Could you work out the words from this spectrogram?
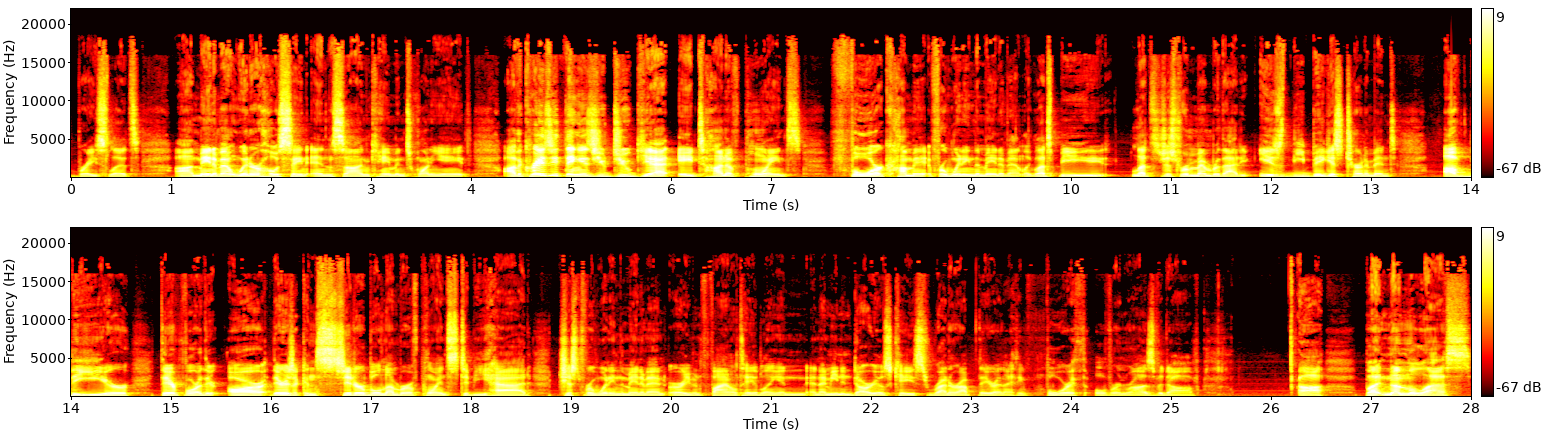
bracelets. Uh, main event winner Hossein Ensan came in 28th. Uh, the crazy thing is, you do get a ton of points for coming for winning the main event. Like, let's be, let's just remember that it is the biggest tournament of the year. Therefore, there are there is a considerable number of points to be had just for winning the main event or even final tabling. And and I mean, in Dario's case, runner up there, and I think fourth over in Rozvadov. Uh, but nonetheless,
